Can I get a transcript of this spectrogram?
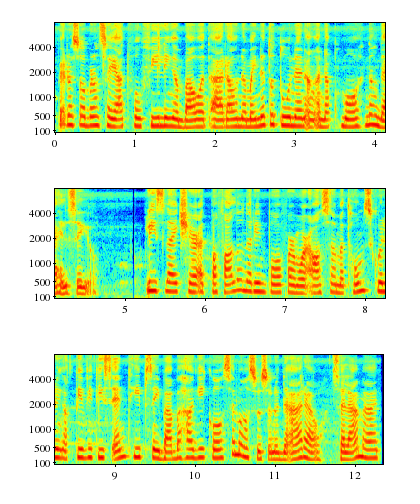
Pero sobrang saya at fulfilling ang bawat araw na may natutunan ang anak mo ng dahil sa iyo. Please like, share at pa-follow na rin po for more awesome at homeschooling activities and tips na ibabahagi ko sa mga susunod na araw. Salamat!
